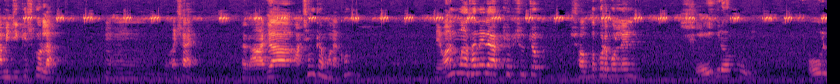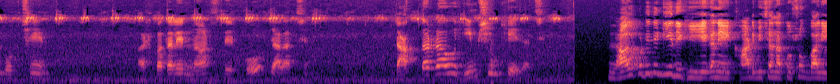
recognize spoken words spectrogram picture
আমি জিজ্ঞেস করলাম সাহেব, রাজা আছেন কেমন এখন? দেওয়ান মাথানের আক্ষেপ সূচক শব্দ করে বললেন সেই রকমই ফুল বকছেন। হাসপাতালের নার্সদের খুব জ্বালাচ্ছেন। ডাক্তাররাও হিমশিম খেয়ে যাচ্ছেন। লালকুটিতে গিয়ে দেখি এখানে খাট বিছানা তোষক বালি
